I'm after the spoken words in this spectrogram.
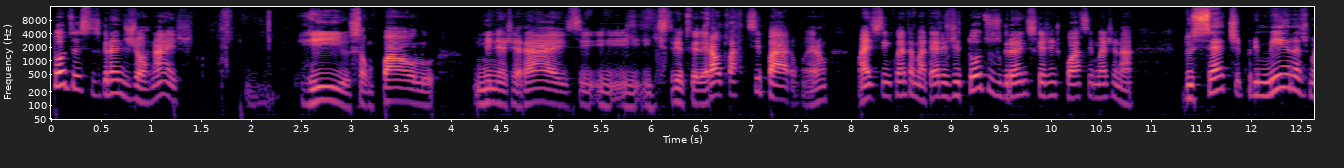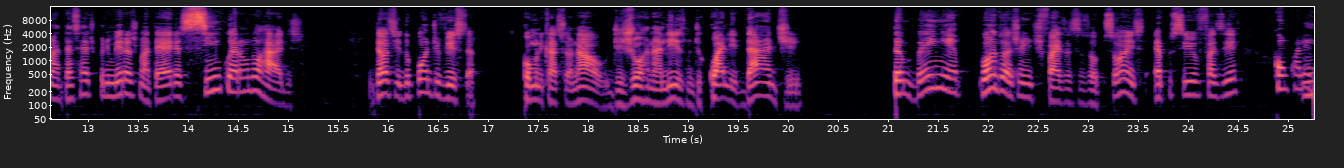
Todos esses grandes jornais, Rio, São Paulo, Minas Gerais e, e, e Distrito Federal, participaram. Eram mais de 50 matérias de todos os grandes que a gente possa imaginar. Dos sete primeiras, das sete primeiras matérias, cinco eram do Rádio. Então, assim, do ponto de vista comunicacional, de jornalismo, de qualidade, também é, quando a gente faz essas opções, é possível fazer um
